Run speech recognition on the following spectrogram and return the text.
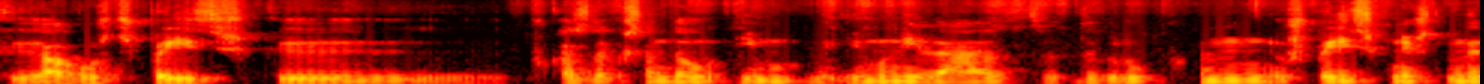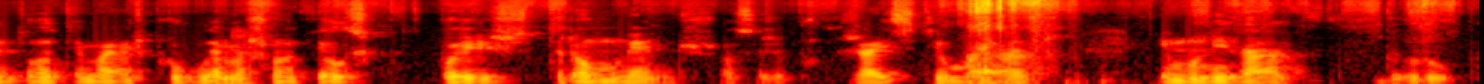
que alguns dos países que, por causa da questão da imunidade de grupo, hum, os países que neste momento estão a ter mais problemas são aqueles que depois terão menos, ou seja, porque já existiu maior imunidade de grupo.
